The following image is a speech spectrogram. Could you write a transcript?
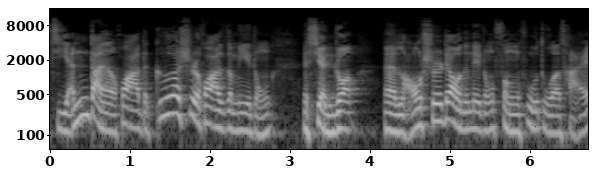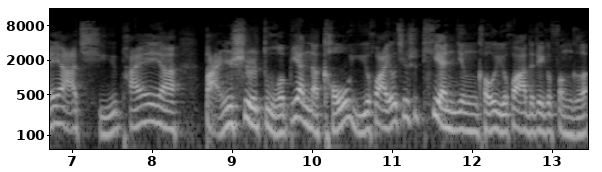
简单化的、格式化的这么一种现状。呃，老石调的那种丰富多彩呀、曲牌呀。版式多变呐，口语化，尤其是天津口语化的这个风格，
